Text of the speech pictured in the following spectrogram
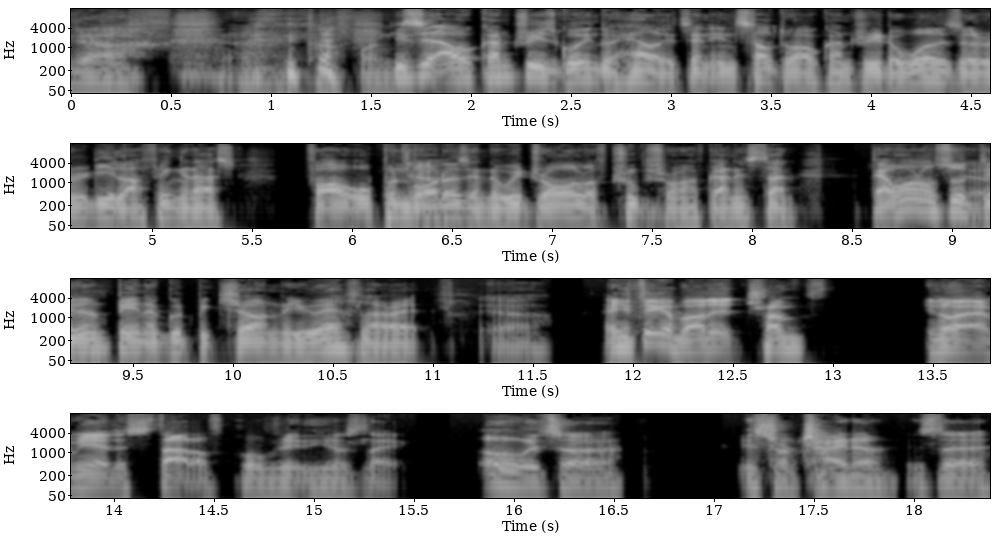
Yeah. yeah tough one. he said, "Our country is going to hell. It's an insult to our country. The world is already laughing at us for our open Yeah. borders and the withdrawal of troops from Afghanistan." That one also Yeah. didn't paint a good picture on the US, lah, right? Yeah. And you think about it, Trump, you know, what I mean, at the start of COVID, he was like, "Oh, it's a, it's from China. It's the,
